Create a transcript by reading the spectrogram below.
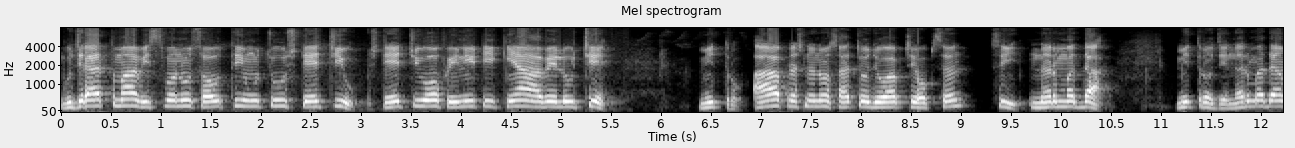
ગુજરાતમાં વિશ્વનું સૌથી ઊંચું સ્ટેચ્યુ સ્ટેચ્યુ ઓફ યુનિટી ક્યાં આવેલું છે? મિત્રો, આ પ્રશ્નનો સાચો જવાબ છે ઓપ્શન સી, નર્મદા. મિત્રો, જે નર્મદા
